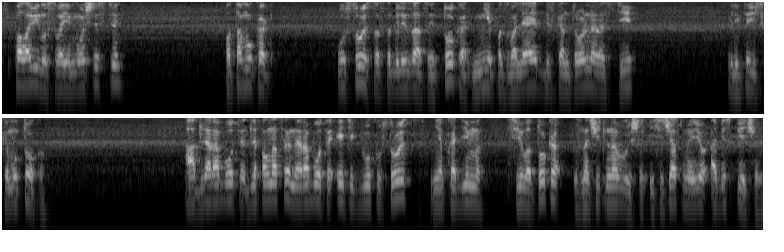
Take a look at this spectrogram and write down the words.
в половину своей мощности, потому как устройство стабилизации тока не позволяет бесконтрольно расти электрическому току. А для работы, для полноценной работы этих двух устройств необходима сила тока значительно выше. И сейчас мы ее обеспечим.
